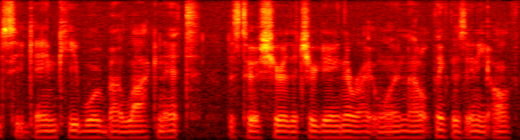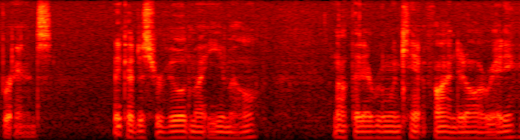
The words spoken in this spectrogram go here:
You see Game Keyboard by LocNet, just to assure that you're getting the right one. I don't think there's any off-brands. I think I just revealed my email. Not that everyone can't find it already.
